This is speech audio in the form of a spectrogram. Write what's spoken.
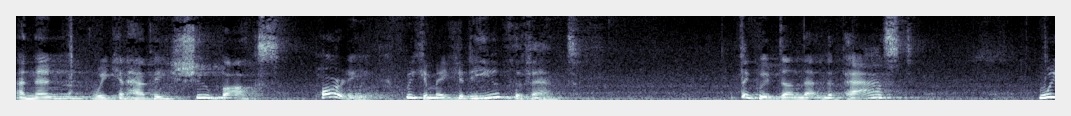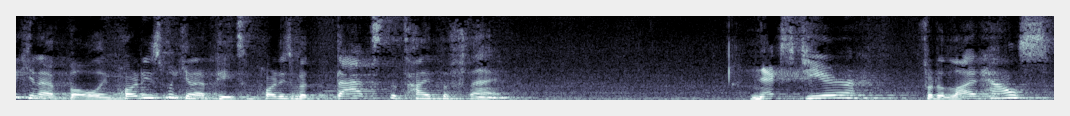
And then we can have a shoebox party. We can make it a youth event. I think we've done that in the past. We can have bowling parties, we can have pizza parties, but that's the type of thing. Next year, for the lighthouse,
